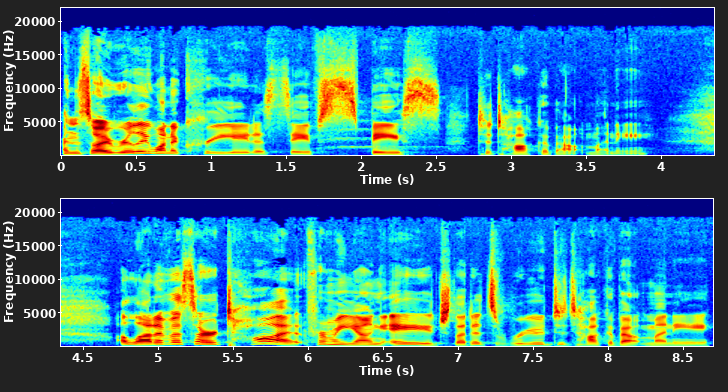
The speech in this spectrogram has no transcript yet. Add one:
And so I really want to create a safe space to talk about money. A lot of us are taught from a young age that it's rude to talk about money.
